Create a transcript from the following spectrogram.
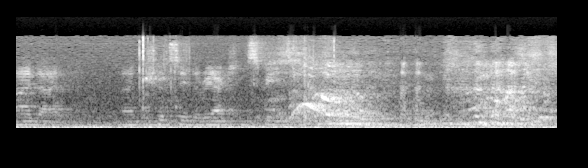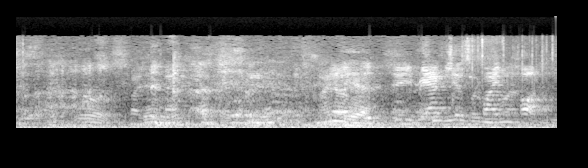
iodide, and you should see the reaction speeds up. Quite know. Yeah. The reaction is quite hot,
